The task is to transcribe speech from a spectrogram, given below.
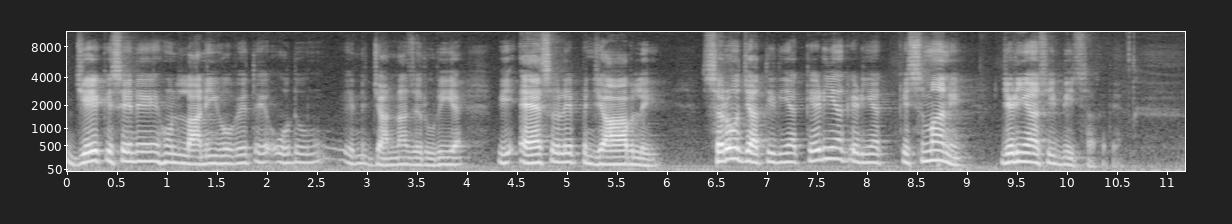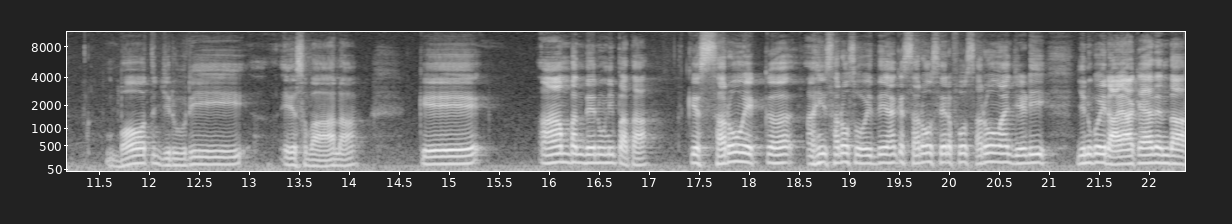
ਜੇ ਕਿਸੇ ਨੇ ਹੁਣ ਲਾਣੀ ਹੋਵੇ ਤੇ ਉਦੋਂ ਇਹਨੂੰ ਜਾਨਣਾ ਜ਼ਰੂਰੀ ਹੈ ਵੀ ਇਸ ਵੇਲੇ ਪੰਜਾਬ ਲਈ ਸਰੋਂ ਜਾਤੀ ਦੀਆਂ ਕਿਹੜੀਆਂ-ਕਿਹੜੀਆਂ ਕਿਸਮਾਂ ਨੇ ਜਿਹੜੀਆਂ ਅਸੀਂ ਬੀਜ ਸਕਦੇ ਹਾਂ? ਬਹੁਤ ਜ਼ਰੂਰੀ ਇਹ ਸਵਾਲ ਆ ਕਿ ਆਮ ਬੰਦੇ ਨੂੰ ਨਹੀਂ ਪਤਾ ਕਿ ਸਰੋਂ ਇੱਕ ਅਸੀਂ ਸਰੋਂ ਸੋਚਦੇ ਆ ਕਿ ਸਰੋਂ ਸਿਰਫ ਉਹ ਸਰੋਂ ਆ ਜਿਹੜੀ ਜਿਹਨੂੰ ਕੋਈ ਰਾਇਆ ਕਹਿ ਦਿੰਦਾ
